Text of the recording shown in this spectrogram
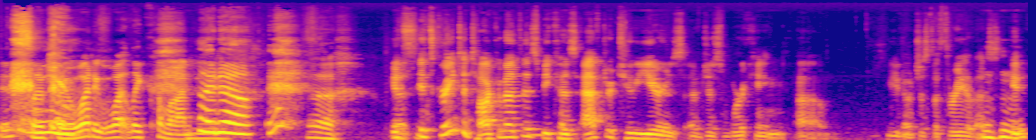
it's so true what what like come on I know. Ugh. It's it's great to talk about this because after two years of just working, um, you know, just the three of us, Mhm. it,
